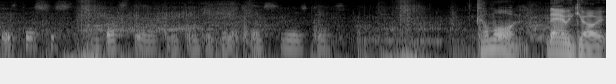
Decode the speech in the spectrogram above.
it's, that's just the best thing I can think of when it comes to those guys. Come on. There we go.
